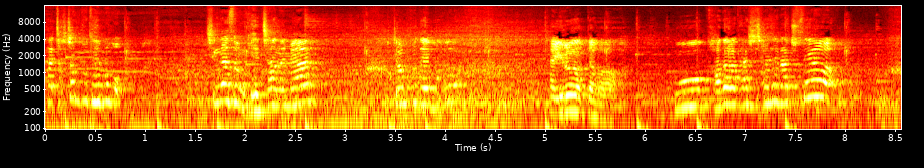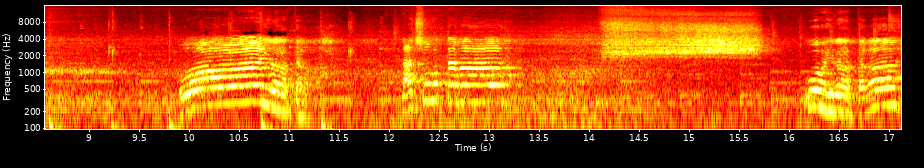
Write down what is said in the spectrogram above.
살짝 점프도 해보고 층간소음 괜찮으면 점프도 해보고 자 일어났다가 오 가다가 다시 자세 낮추세요 와 일어났다가 낮추었다가. 우와 일어났다가.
